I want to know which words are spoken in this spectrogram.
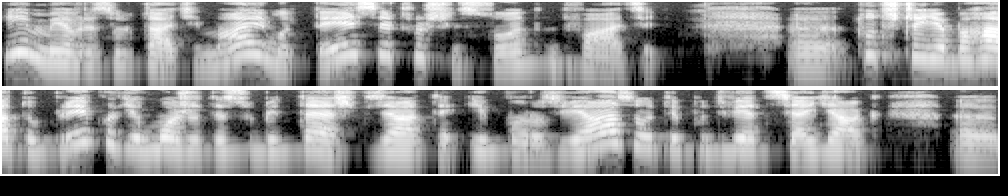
І ми в результаті маємо 1620. Е, тут ще є багато прикладів, можете собі теж взяти і порозв'язувати, подивитися, як е,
